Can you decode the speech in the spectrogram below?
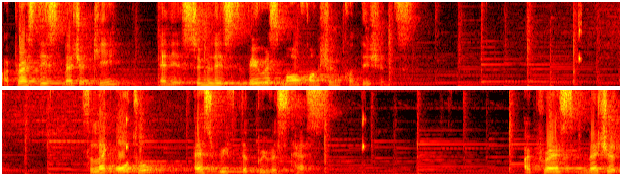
I press this measured key and it simulates various malfunction conditions. Select Auto as with the previous test. I press Measured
